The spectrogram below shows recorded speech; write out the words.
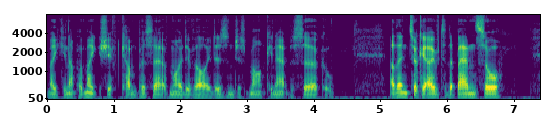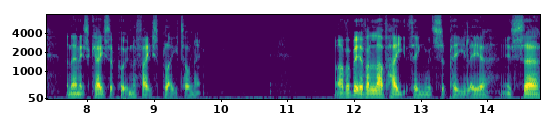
making up a makeshift compass out of my dividers and just marking out the circle. I then took it over to the bandsaw and then it's a case of putting the faceplate on it. I have a bit of a love-hate thing with Sapele. It's uh,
